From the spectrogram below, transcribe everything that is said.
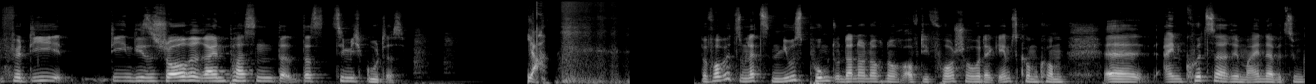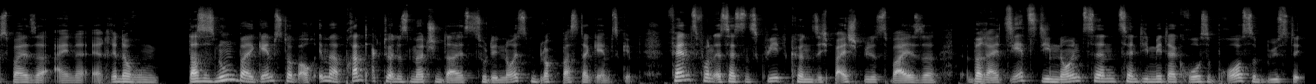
für die, die in dieses Genre reinpassen, das ziemlich gut ist. Ja. Bevor wir zum letzten Newspunkt und dann auch noch auf die Vorschau der Gamescom kommen, äh, ein kurzer Reminder bzw. eine Erinnerung, dass es nun bei GameStop auch immer brandaktuelles Merchandise zu den neuesten Blockbuster-Games gibt. Fans von Assassin's Creed können sich beispielsweise bereits jetzt die 19 cm große Bronzebüste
